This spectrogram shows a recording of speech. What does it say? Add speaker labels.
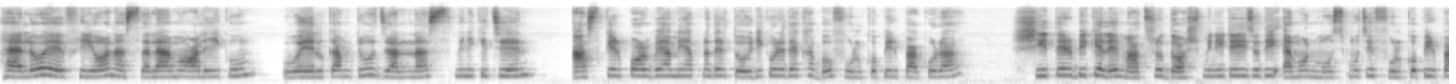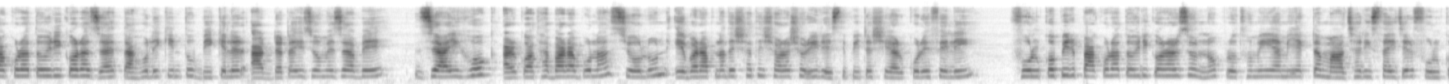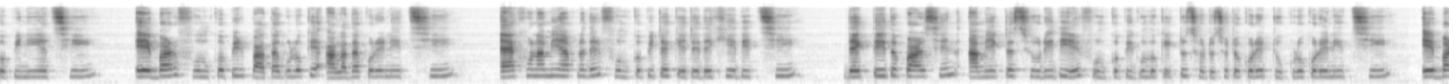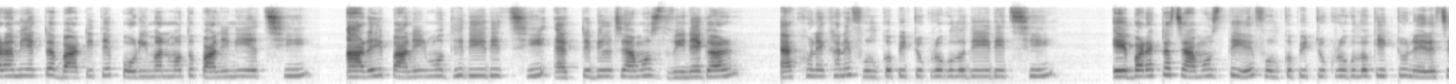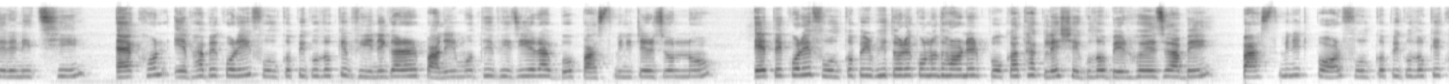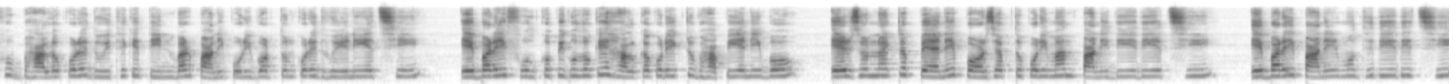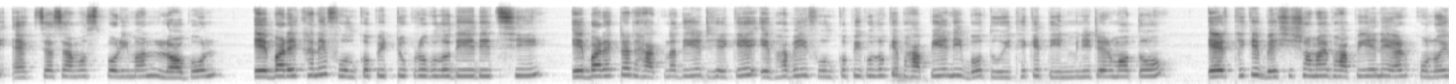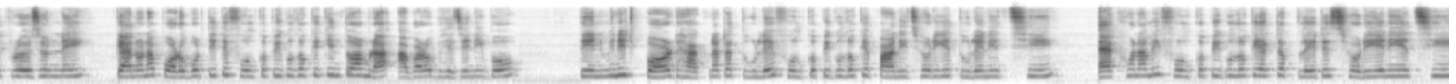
Speaker 1: Hello everyone, আসসালামু আলাইকুম। Welcome to Janna's mini kitchen. আজকের পর্বে আমি আপনাদের তৈরি করে দেখাবো ফুলকপির পাকোড়া। শীতের বিকেলে মাত্র দশ মিনিটেই যদি এমন মুচমুচে ফুলকপির পাকোড়া তৈরি করা যায়, তাহলে কিন্তু বিকেলের আড্ডাটাই জমে যাবে। যাই হোক, আর কথা বাড়াবো না। চলুন, এবার আপনাদের সাথে সরাসরি রেসিপিটা শেয়ার করে ফেলি। ফুলকপির পাকোড়া তৈরি করার জন্য প্রথমেই আমি একটা মাঝারি সাইজের ফুলকপি নিয়েছি। এবার ফুলকপির পাতাগুলোকে আলাদা করে নিচ্ছি। এখন আমি আপনাদের ফুলকপিটা কেটে দেখিয়ে দিচ্ছি। দেখতেই তো পারছেন, আমি একটা ছুরি দিয়ে ফুলকপিগুলোকে একটু ছোট ছোট করে টুকরো করে নিচ্ছি। এবার আমি একটা বাটিতে পরিমাণ মতো পানি নিয়েছি। আর এই পানির মধ্যে দিয়ে দিচ্ছি এক টেবিল চামচ ভিনেগার। এখন এখানে ফুলকপির টুকরোগুলো দিয়ে দিচ্ছি। এবার একটা চামচ দিয়ে ফুলকপির টুকরোগুলোকে একটু নেড়ে চেড়ে নিচ্ছি। এখন এভাবে করেই ফুলকপিগুলোকে ভিনেগার আর পানির মধ্যে ভিজিয়ে রাখব পাঁচ মিনিটের জন্য। এতে করে ফুলকপির ভিতরে কোনো ধরনের পোকা থাকলে সেগুলো বের হয়ে যাবে। পাঁচ মিনিট পর ফুলকপিগুলোকে খুব ভালো করে দুই থেকে তিনবার পানি পরিবর্তন করে ধুয়ে নিয়েছি। এবার এই ফুলকপিগুলোকে হালকা করে একটু ভাপিয়ে নিব। এর জন্য একটা প্যানে পর্যাপ্ত পরিমাণ পানি দিয়ে দিয়েছি। এবার এই পানির মধ্যে দিয়ে দিচ্ছি এক চা চামচ পরিমাণ লবণ। এবার এখানে ফুলকপির টুকরোগুলো দিয়ে দিচ্ছি। এবার একটা ঢাকনা দিয়ে ঢেকে এভাবেই ফুলকপিগুলোকে ভাপিয়ে নিব দুই থেকে তিন মিনিটের মতো। এর থেকে বেশি সময় ভাপিয়ে নেওয়ার কোনোই প্রয়োজন নেই। কেননা পরবর্তীতে ফুলকপিগুলোকে কিন্তু আমরা আবারও ভেজে নিব। তিন মিনিট পর ঢাকনাটা তুলে ফুলকপিগুলোকে পানি ছড়িয়ে তুলে নিচ্ছি। এখন আমি ফুলকপিগুলোকে একটা প্লেটে ছড়িয়ে নিয়েছি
